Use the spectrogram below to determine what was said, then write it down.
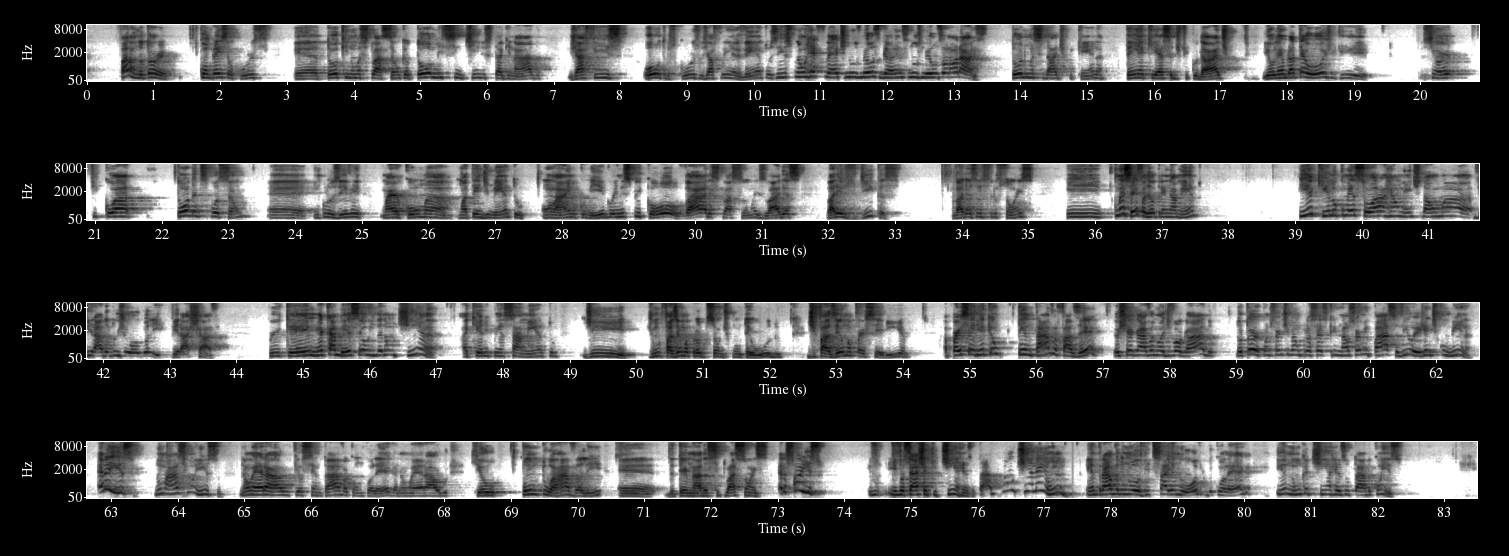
falando, doutor, comprei seu curso, é, tô aqui numa situação que eu tô me sentindo estagnado, já fiz outros cursos, já fui em eventos, e isso não reflete nos meus ganhos, nos meus honorários. Estou numa cidade pequena, tem aqui essa dificuldade, e eu lembro até hoje que o senhor ficou a toda disposição, é, inclusive marcou uma, um atendimento online comigo e me explicou várias situações, várias, várias dicas, várias instruções, e comecei a fazer o treinamento, e aquilo começou a realmente dar uma virada do jogo ali, virar a chave. Porque minha cabeça eu ainda não tinha aquele pensamento de, de fazer uma produção de conteúdo, de fazer uma parceria. A parceria que eu tentava fazer, eu chegava no advogado, doutor, quando o senhor tiver um processo criminal, o senhor me passa, viu? E a gente combina. Era isso, no máximo isso. Não era algo que eu sentava com um colega, não era algo que eu pontuava ali é, determinadas situações. Era só isso. E, você acha que tinha resultado? Não tinha nenhum. Entrava ali no ouvido, saía no outro do colega e nunca tinha resultado com isso.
